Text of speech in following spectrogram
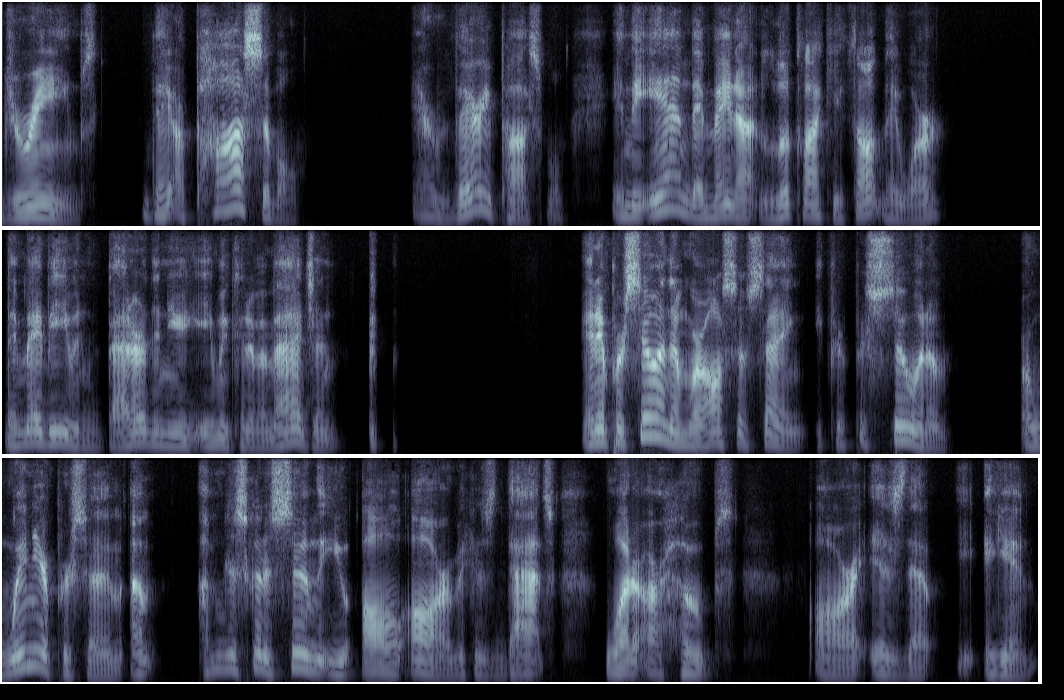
dreams. They are possible. They are very possible. In the end, they may not look like you thought they were. They may be even better than you even could have imagined. And in pursuing them, we're also saying if you're pursuing them or when you're pursuing them, I'm, I'm just going to assume that you all are because that's what our hopes are is that, again,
